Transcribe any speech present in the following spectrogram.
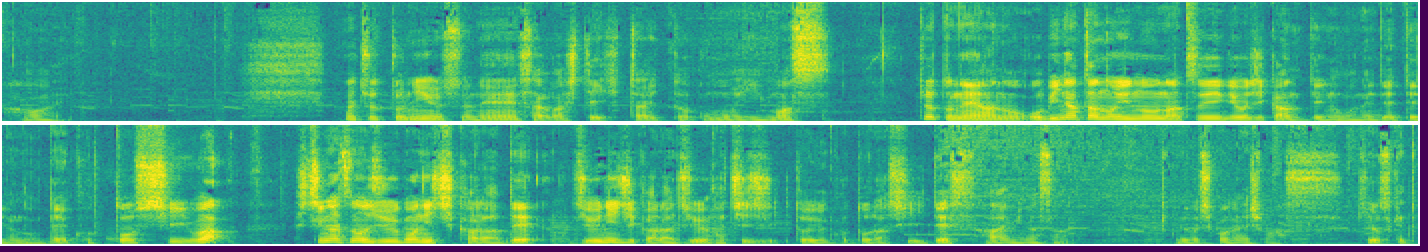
はい。まあ、ちょっとニュースね、探していきたいと思います。ちょっとね、あの、帯名の湯の夏営業時間っていうのがね、出てるので、今年は7月の15日からで、12時から18時ということらしいです。はい、皆さん。よろしくお願いします。気をつけて。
